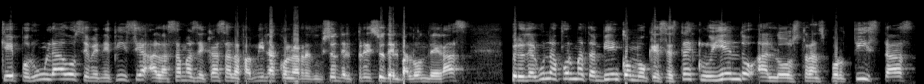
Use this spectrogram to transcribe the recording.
que por un lado se beneficia a las amas de casa, a la familia con la reducción del precio del balón de gas, pero de alguna forma también como que se está excluyendo a los transportistas,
